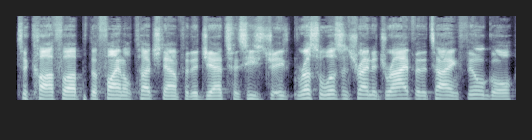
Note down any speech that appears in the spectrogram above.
to cough up the final touchdown for the Jets because he's Russell Wilson's trying to drive for the tying field goal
